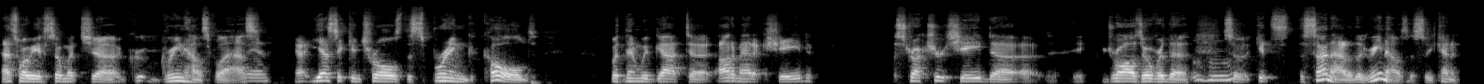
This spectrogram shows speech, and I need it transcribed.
That's why we have so much uh, gr- greenhouse glass. Yeah. Uh, yes, it controls the spring cold, but then we've got uh, automatic shade structure. Shade uh, it draws over the Mhm. so it gets the sun out of the greenhouses. So you kind of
